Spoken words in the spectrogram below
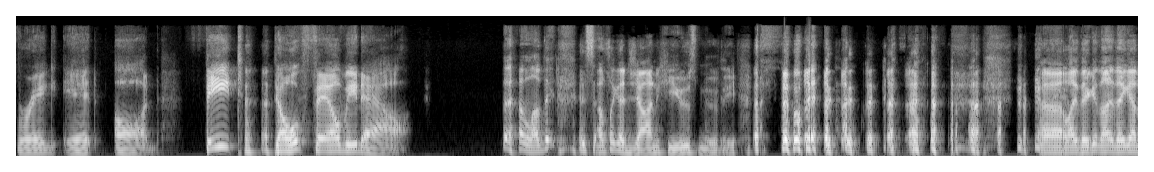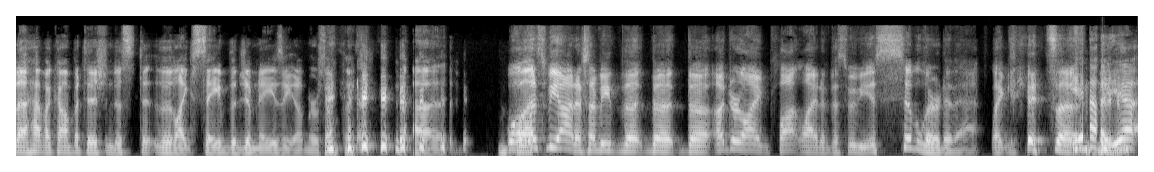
bring it on. Feet, don't fail me now. I love it. It sounds like a John Hughes movie. uh, like they like they gotta have a competition to, st- to like save the gymnasium or something. Uh, Well, but- let's be honest. I mean, the the the underlying plot line of this movie is similar to that. Like it's a yeah, yeah.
